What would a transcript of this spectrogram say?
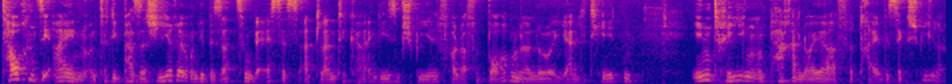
Tauchen Sie ein unter die Passagiere und die Besatzung der SS Atlantica in diesem Spiel voller verborgener Loyalitäten, Intrigen und Paranoia für drei bis sechs Spieler.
